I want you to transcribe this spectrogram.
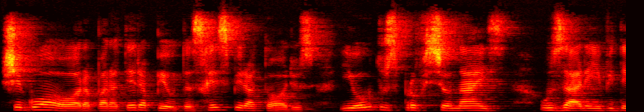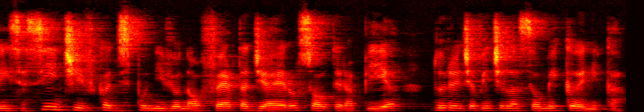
chegou a hora para terapeutas respiratórios e outros profissionais usarem evidência científica disponível na oferta de aerossol terapia durante a ventilação mecânica.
